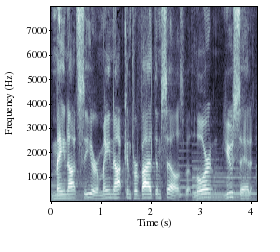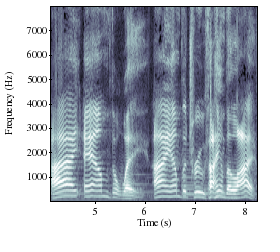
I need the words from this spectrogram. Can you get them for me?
may not see or may not can provide themselves. But Lord, you said, I am the way, I am the truth, I am the life.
